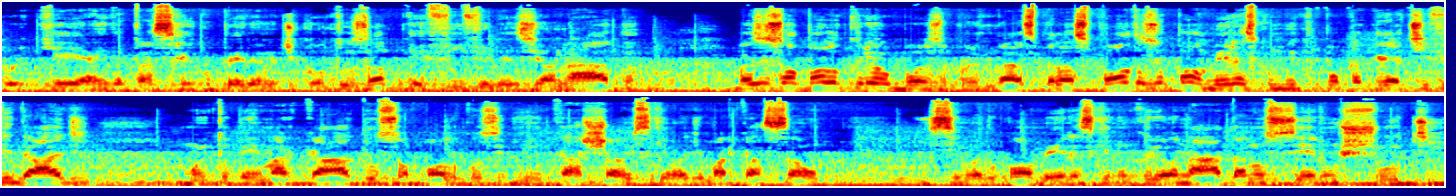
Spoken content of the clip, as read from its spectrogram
porque ainda está se recuperando de contusão, porque vive lesionado. Mas o São Paulo criou boas oportunidades pelas pontas e o Palmeiras, com muito pouca criatividade, muito bem marcado. O São Paulo conseguiu encaixar um esquema de marcação em cima do Palmeiras que não criou nada a não ser um chute,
